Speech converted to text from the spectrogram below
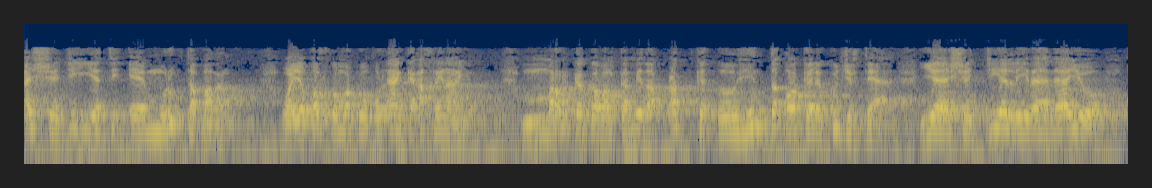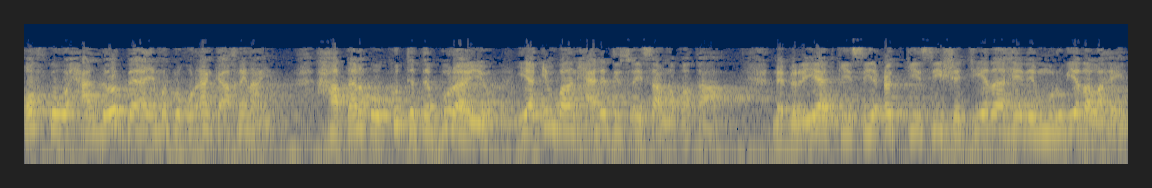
ashajiyati ee murugta badan. Waayo qofku markuu qur'aanka akrinaayo mararka gobol ka mida codka oohinta oo kale ku jirtaa yaa shajiya la yidhaahdaayo qofku waxaa loo baahanya markuu qur'aanka akrinaayo haddana uu ku tadabburaayo yaa in badan xaaladiisu ay saa noqotaa. Nabriyaadkiisii codkiisii shajiyada ahaydee murugyada lahayd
